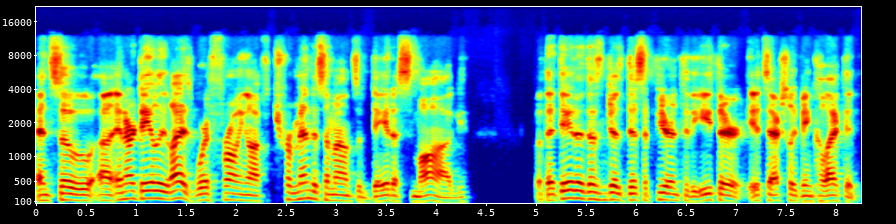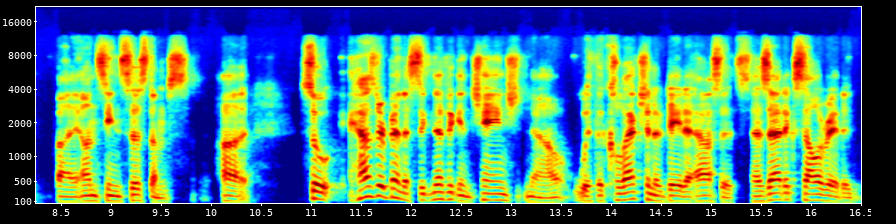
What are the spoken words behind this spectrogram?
And so uh, in our daily lives, we're throwing off tremendous amounts of data smog. But that data doesn't just disappear into the ether, it's actually being collected by unseen systems. Uh, so, has there been a significant change now with the collection of data assets? Has that accelerated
